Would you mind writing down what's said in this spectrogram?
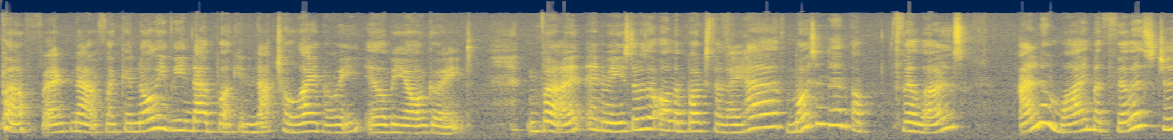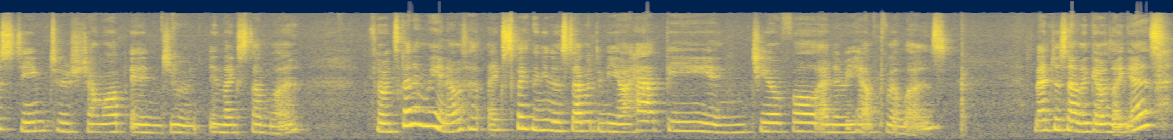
perfect. Now, if I can only read that book in an actual library, it'll be all great. But anyways, those are all the books that I have. Most of them are thrillers. I don't know why, but thrillers just seem to show up in June, in like summer. So it's kind of weird. I was expecting, you know, summer to be all happy and cheerful, and then we have thrillers. That's just how it goes, I guess.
